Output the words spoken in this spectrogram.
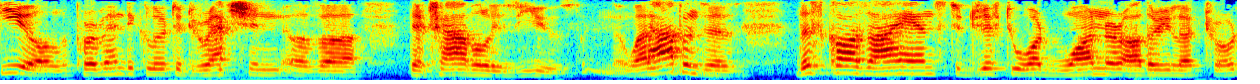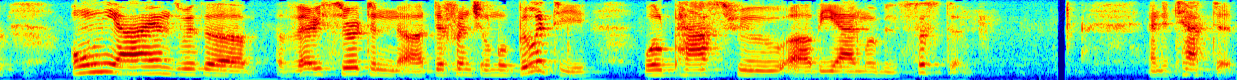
field perpendicular to direction of uh, their travel is used. What happens is this causes ions to drift toward one or other electrode. Only ions with a, a very certain uh, differential mobility will pass through uh, the ion mobility system and detect it.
